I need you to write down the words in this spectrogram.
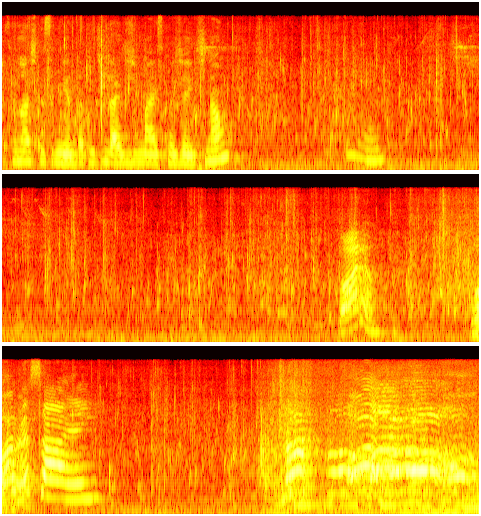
Você não acha que essa menina tá com intimidade demais com a gente, não? Bora? Bora começar, hein? Querem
